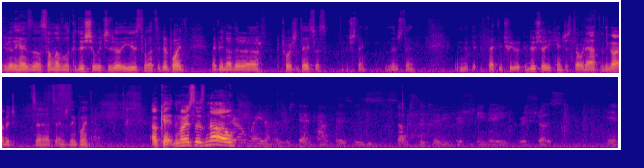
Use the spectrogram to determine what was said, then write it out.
it really has uh, some level of kedusha, which is really used for. It's a good point. Might be another uh, approach to Tesis. Interesting. It's interesting. The fact you treat it with kedusha, you can't just throw it out in the garbage. It's, uh, it's an interesting point. Okay, the Gemara says no. Is there a way to understand how this is substituting for shine rishus in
